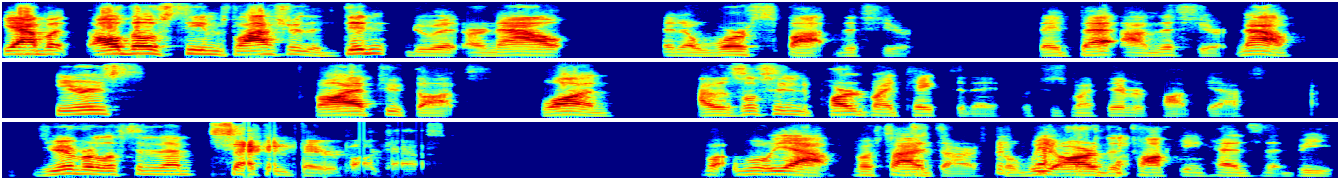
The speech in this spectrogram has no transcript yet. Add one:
Yeah, but all those teams last year that didn't do it are now in a worse spot this year. They bet on this year. Now, here's well, I have two thoughts. One, I was listening to Pardon My Take today, which is my favorite podcast. Do you ever listen to them? second favorite podcast. But, well, yeah, besides ours, but we are the talking heads that beat.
